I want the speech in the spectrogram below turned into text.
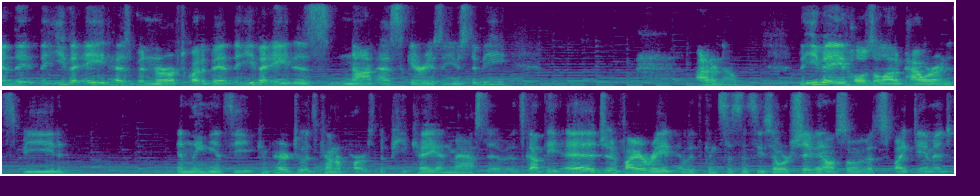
And the, the EVA 8 has been nerfed quite a bit. The EVA 8 is not as scary as it used to be. I don't know. The EVA 8 holds a lot of power and its speed and leniency compared to its counterparts, the PK and Mastiff. It's got the edge and fire rate with consistency, so we're shaving off some of its spike damage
